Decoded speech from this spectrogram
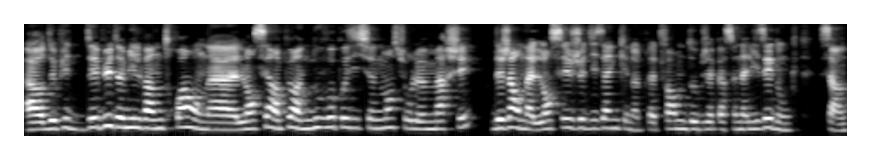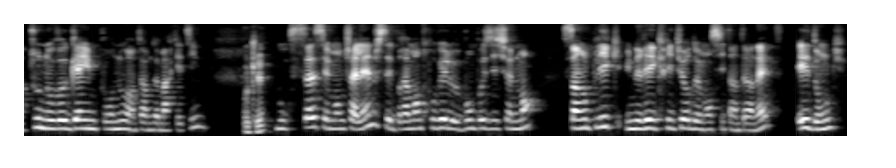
Alors depuis début 2023, on a lancé un peu un nouveau positionnement sur le marché. Déjà, on a lancé Je Design, qui est notre plateforme d'objets personnalisés, donc c'est un tout nouveau game pour nous en termes de marketing. Ok. Donc ça, c'est mon challenge, c'est de vraiment trouver le bon positionnement. Ça implique une réécriture de mon site internet et donc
